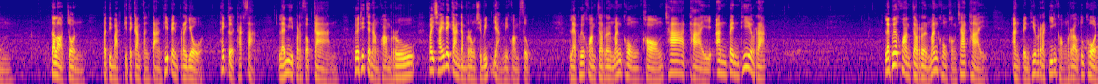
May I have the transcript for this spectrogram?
ม ตลอดจน ปฏิบัติกิจกรรมต่างๆ ที่เป็นประโยชน์ ให้เกิดทักษะและมีประสบการณ์ เพื่อที่จะนำความรู้ไปใช้ในการดำรงชีวิตอย่างมีความสุข และเพื่อความเจริญมั่นคงของชาติไทยอันเป็นที่รัก และเพื่อความเจริญมั่นคงของชาติไทย อันเป็นที่รักยิ่งของเราทุกคน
